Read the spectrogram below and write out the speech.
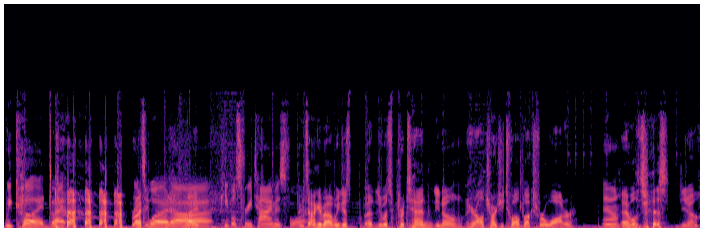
we could, but that's what uh, people's free time is for. What are you talking about? We just uh, let's pretend, you know. Here, I'll charge you twelve bucks for a water, Yeah. and we'll just, you know,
